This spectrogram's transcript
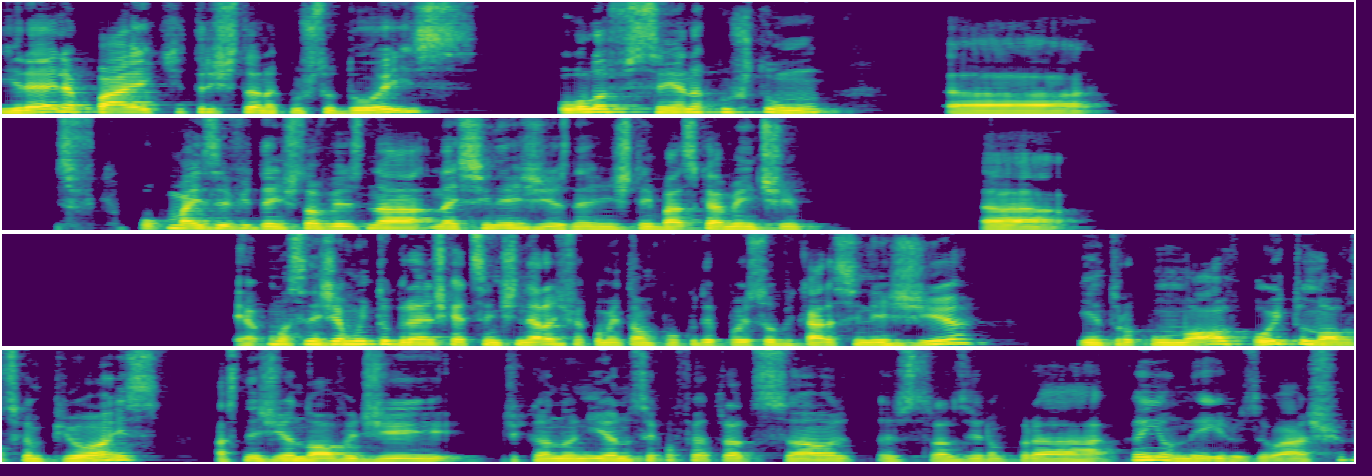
Irelia Pike, Tristana custo 2. Olaf Senna custo 1. Uh, isso fica um pouco mais evidente, talvez, na, nas sinergias. Né? A gente tem basicamente uh, é uma sinergia muito grande que é de Sentinela. A gente vai comentar um pouco depois sobre cada sinergia. Que entrou com nove, oito novos campeões. A sinergia nova de, de canonia, não sei qual foi a tradução, eles traduziram para canhoneiros, eu acho.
